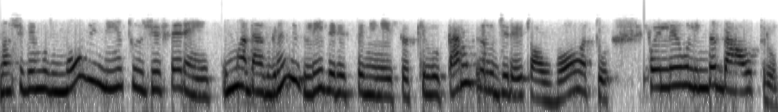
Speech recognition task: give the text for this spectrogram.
Nós tivemos movimentos diferentes. Uma das grandes líderes feministas que lutaram pelo direito ao voto foi Leolinda Daltro.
